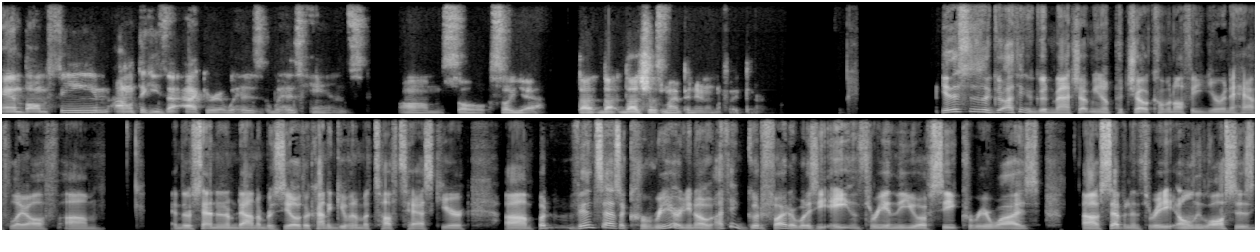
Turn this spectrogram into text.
And Bonfim, I don't think he's that accurate with his with his hands. Um, so so yeah, that, that that's just my opinion on the fight there. Yeah, this is a good, I think a good matchup. You know, Pichel coming off a year and a half layoff. Um, and they're sending him down to Brazil. They're kind of giving him a tough task here. Um, but Vince as a career, you know, I think good fighter. What is he? Eight and three in the UFC career wise uh, seven and three. Only losses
